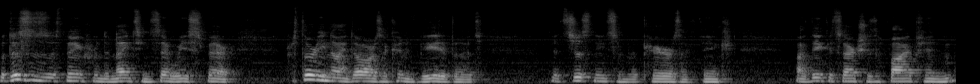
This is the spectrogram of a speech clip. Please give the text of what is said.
But this is a thing from the 1970s spec. For $39 I couldn't beat it, but it just needs some repairs I think. I think it's actually the 5 pin,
